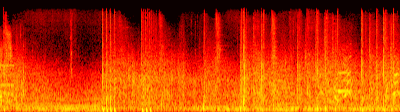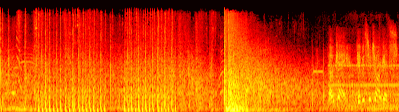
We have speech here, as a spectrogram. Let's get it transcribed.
targets. Okay, give us your targets.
